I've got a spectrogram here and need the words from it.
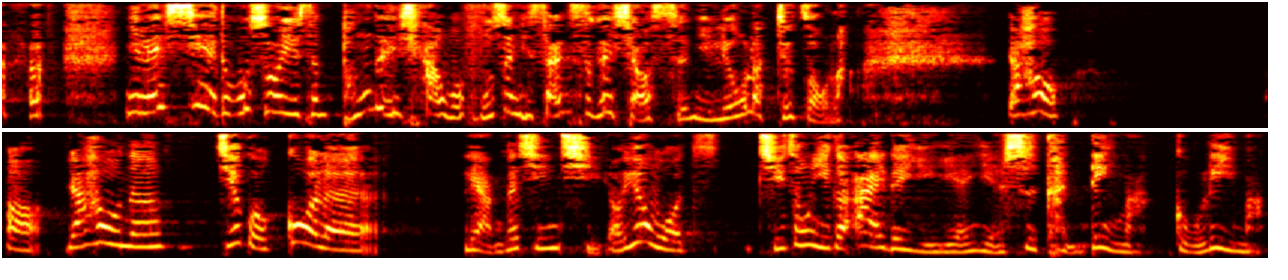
你连谢都不说一声，砰的一下，我服侍你三四个小时，你溜了就走了。然后，哦，然后呢？结果过了两个星期，哦，因为我其中一个爱的语言也是肯定嘛，鼓励嘛，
